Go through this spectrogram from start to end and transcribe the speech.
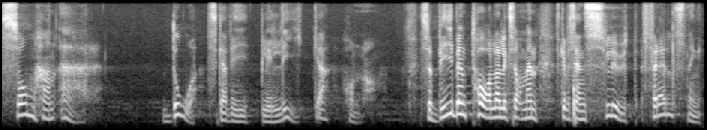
som han är, då ska vi bli lika honom. Så Bibeln talar liksom om en, ska vi säga, en slutfrälsning.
